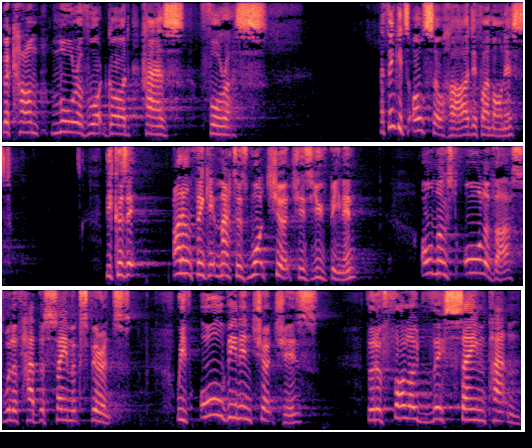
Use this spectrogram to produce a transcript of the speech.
become more of what God has for us. I think it's also hard, if I'm honest, because it, I don't think it matters what churches you've been in. Almost all of us will have had the same experience. We've all been in churches that have followed this same pattern.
